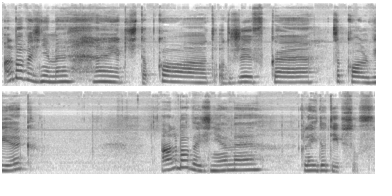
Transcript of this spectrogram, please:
Albo weźmiemy e, jakiś topkoład, odżywkę, cokolwiek. Albo weźmiemy klej do tipsów.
